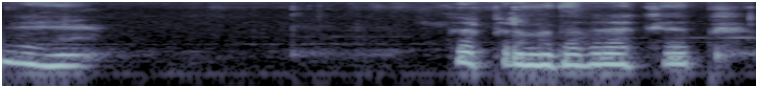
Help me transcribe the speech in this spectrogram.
Ve pırpırımı da bırakıp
